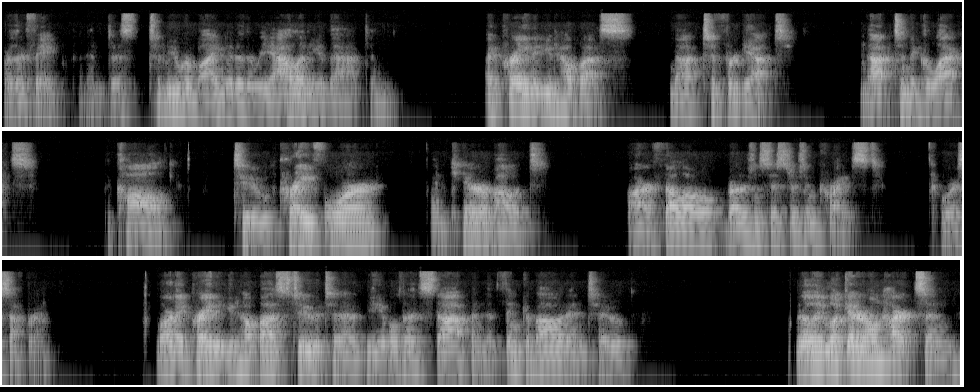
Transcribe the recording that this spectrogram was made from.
for their faith and just to be reminded of the reality of that. And I pray that you'd help us not to forget, not to neglect the call to pray for and care about our fellow brothers and sisters in Christ who are suffering. Lord, I pray that you'd help us too to be able to stop and to think about and to really look at our own hearts and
